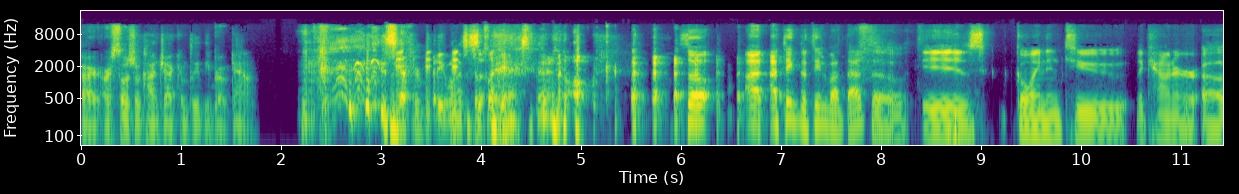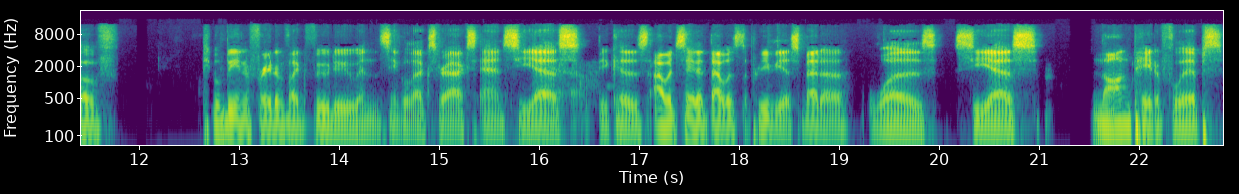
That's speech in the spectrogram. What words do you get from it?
Our, our social contract completely broke down down. 'Cause everybody wants to play X Men and Hulk. so I, I think the thing about that though is going into the counter of people being afraid of like voodoo and single extracts and cs Yeah. because i would say that that was the previous meta was cs non-pay to flips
